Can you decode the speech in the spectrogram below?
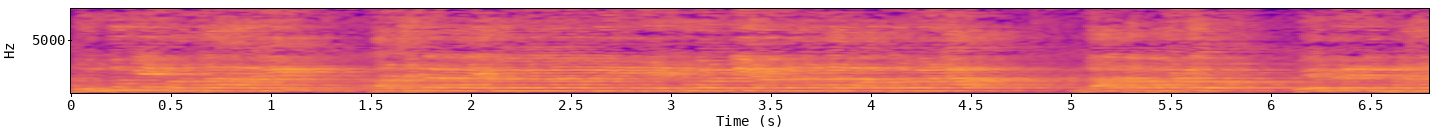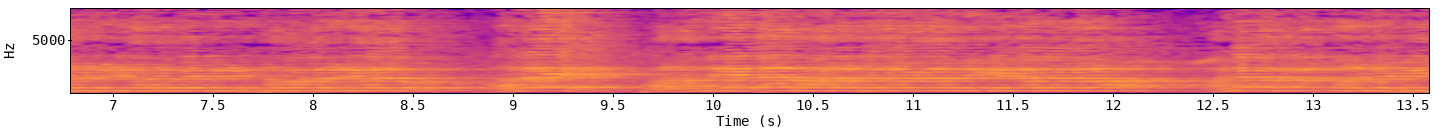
ముందుకే కొనసాగాలి ఖచ్చితంగా ఇరవై వేలలో మీకు ఎటువంటి అండదండాలు అవసరమైనా నాతో పాటు వేమిరెడ్డి ప్రసాద్ రెడ్డి గారు వేమిరెడ్డి ప్రభాకర్ రెడ్డి గారు అలాగే మన అధినేత నారా చంద్రబాబు గారు మీకు ఎన్నో వేల అండగా నడుస్తారని చెప్పి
